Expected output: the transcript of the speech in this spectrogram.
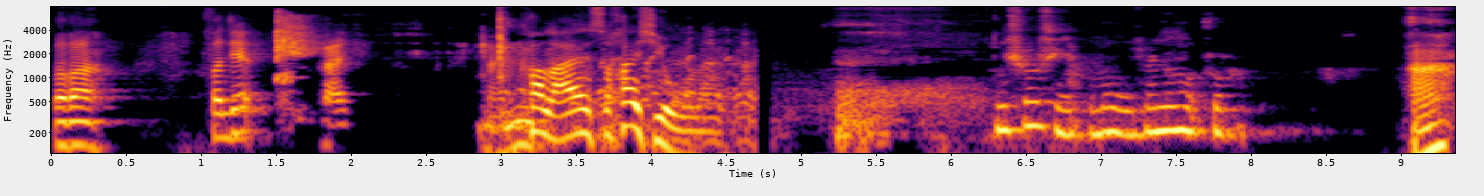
爸爸，三姐，来，看来是害羞了。你收拾一下，我们五分钟后出发。啊，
